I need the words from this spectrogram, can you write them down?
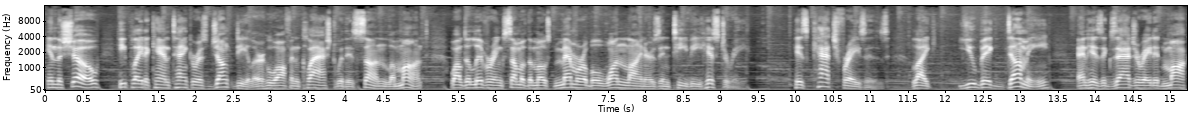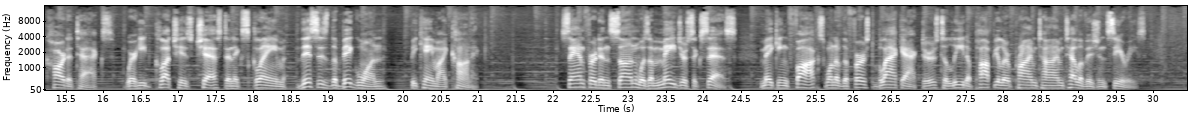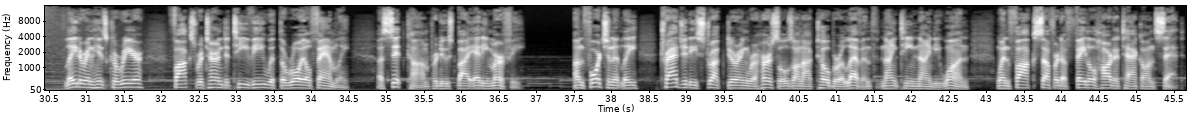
In the show, he played a cantankerous junk dealer who often clashed with his son, Lamont, while delivering some of the most memorable one-liners in TV history. His catchphrases, like, you big dummy, and his exaggerated mock heart attacks, where he'd clutch his chest and exclaim, This is the big one, became iconic. Sanford and Son was a major success, making Foxx one of the first black actors to lead a popular primetime television series. Later in his career, Foxx returned to TV with The Royal Family, a sitcom produced by Eddie Murphy. Unfortunately, tragedy struck during rehearsals on October 11, 1991, when Foxx suffered a fatal heart attack on set.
